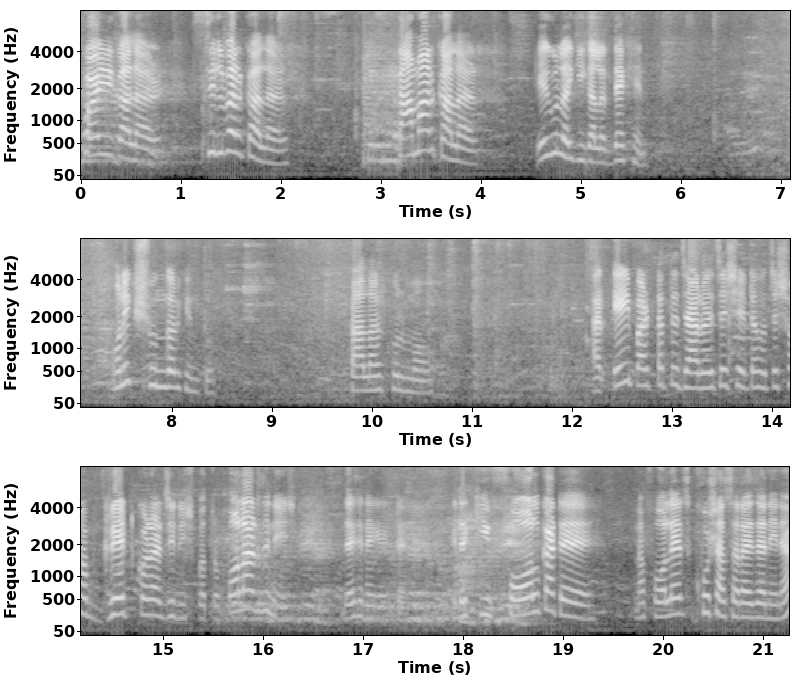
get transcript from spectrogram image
খয়েরি কালার সিলভার কালার, তামার কালার। এগুলো কি কালার? দেখেন। অনেক সুন্দর কিন্তু। কালারফুল মগ। আর এই পার্টটাতে যা রয়েছে সেটা হচ্ছে সব গ্রেড করার জিনিসপত্র, পলার জিনিস। দেখেন এক একটা। এটা কি ফল কাটে? না ফলের খোসা ছাড়াই জানি না।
